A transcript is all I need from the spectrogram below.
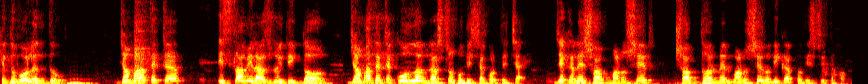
কিন্তু বলেন তো, জামাত একটা ইসলামী রাজনৈতিক দল। জামাত একটা কল্যাণ রাষ্ট্র প্রতিষ্ঠা করতে চায়, যেখানে সব মানুষের, সব ধর্মের মানুষের অধিকার প্রতিষ্ঠিত হবে।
